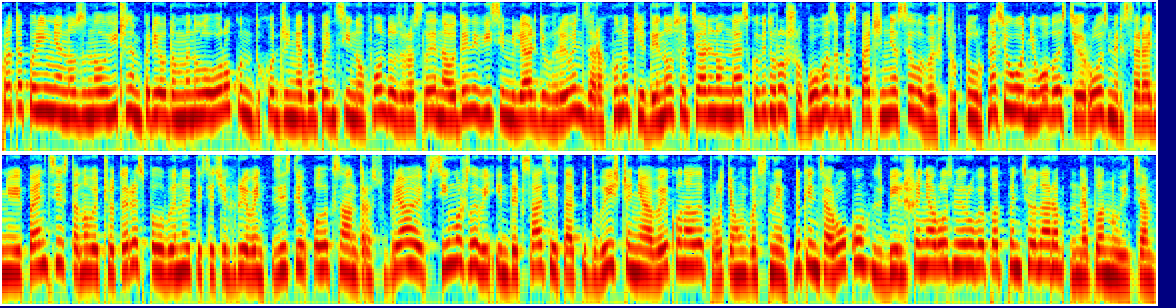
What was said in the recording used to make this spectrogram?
Проте порівняно з аналогічним періодом минулого року надходження до пенсійного фонду зросли на 1,8 мільярдів гривень за рахунок єдиного соціального внеску від грошового забезпечення силових структур. На сьогодні в області розмір середньої пенсії становить 4,5 тисячі гривень. Зі слів Олександра Супряги, всі можливі індексації та підвищення виконали протягом весни. До кінця року збільшення розміру виплат пенсіонерам не планується.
